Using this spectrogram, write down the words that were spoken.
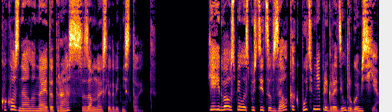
Коко знала, на этот раз за мной следовать не стоит. Я едва успела спуститься в зал, как путь мне преградил другой месье.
